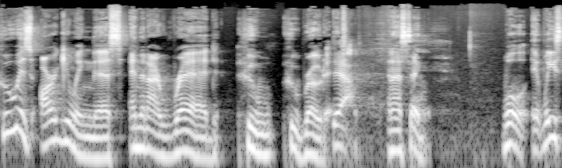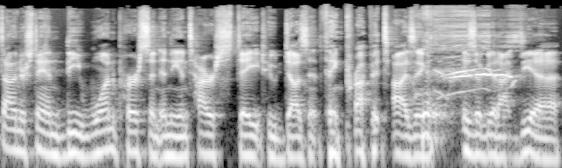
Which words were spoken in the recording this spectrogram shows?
"Who is arguing this?" And then I read who who wrote it. Yeah. And I said, "Well, at least I understand the one person in the entire state who doesn't think privatizing is a good idea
